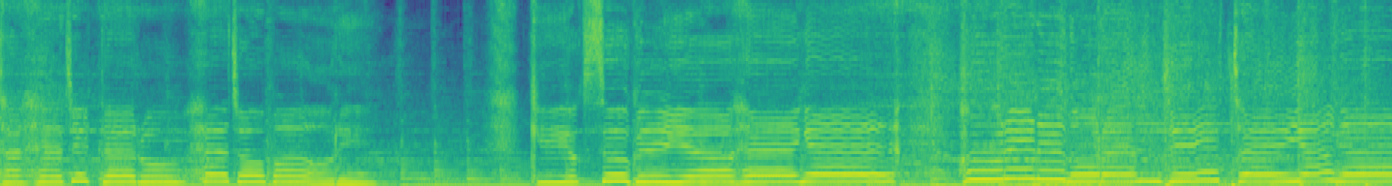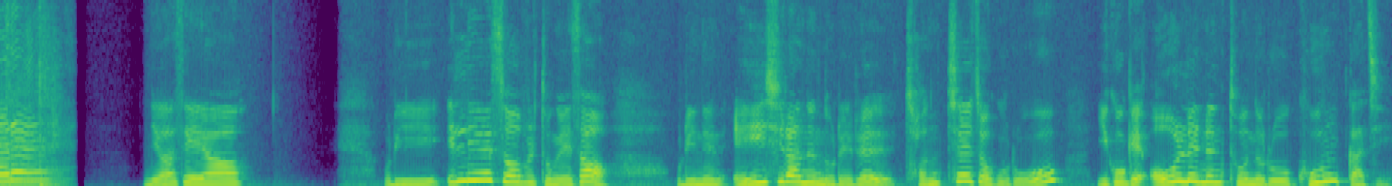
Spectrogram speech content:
다 해질 대로 해져버린 기억 속을 여행 안녕하세요 우리 1, 2회 수업을 통해서 우리는 에잇이라는 노래를 전체적으로 이 곡에 어울리는 톤으로 고음까지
